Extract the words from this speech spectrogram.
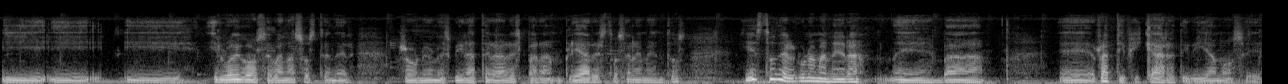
y, luego se van a sostener reuniones bilaterales para ampliar estos elementos y esto de alguna manera eh, va a eh, ratificar, diríamos, eh,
